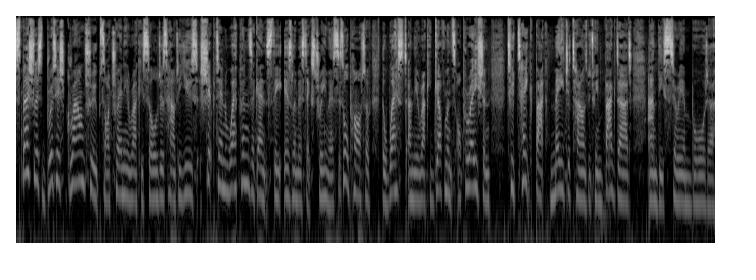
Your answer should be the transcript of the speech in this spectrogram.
Specialist British ground troops are training Iraqi soldiers how to use shipped in weapons against the Islamist extremists. It's all part of the West and the Iraqi government's operation to take back major towns between Baghdad and the Syrian border.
